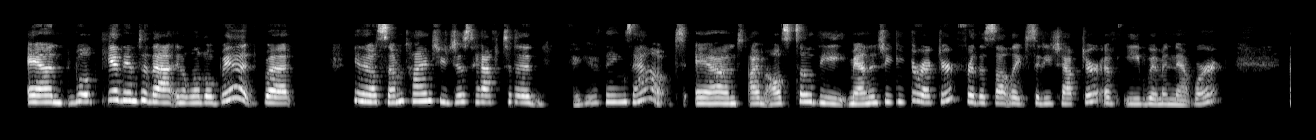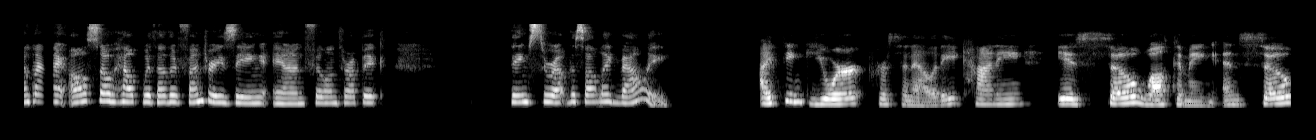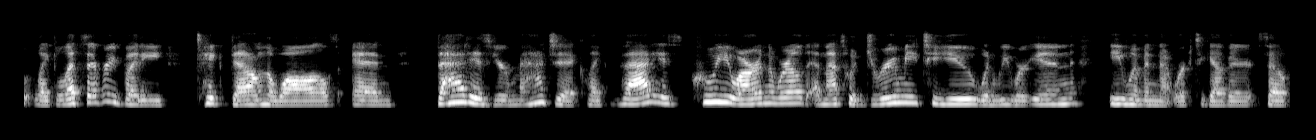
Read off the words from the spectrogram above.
and we'll get into that in a little bit, but you know, sometimes you just have to figure things out. And I'm also the managing director for the Salt Lake City chapter of E Women Network. And I also help with other fundraising and philanthropic things throughout the Salt Lake Valley. I think your personality, Connie, is so welcoming and so like lets everybody take down the walls and that is your magic. Like that is who you are in the world. And that's what drew me to you when we were in E Women Network together. So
